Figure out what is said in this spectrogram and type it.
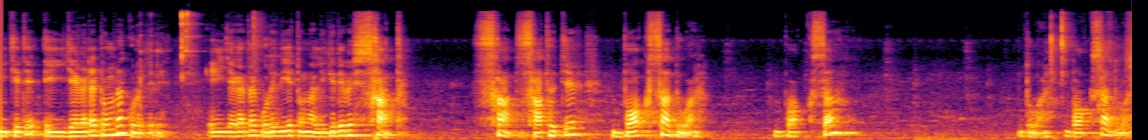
নিচেতে এই জায়গাটা তোমরা করে দেবে। এই জায়গাটা করে দিয়ে তোমরা লিখে দেবে সাত। সাত সাত হচ্ছে বক্সা দুয়ার। বক্সা দুয়ার বক্সা দুয়ার।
